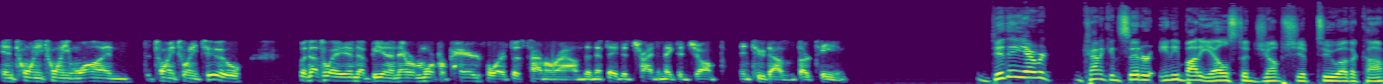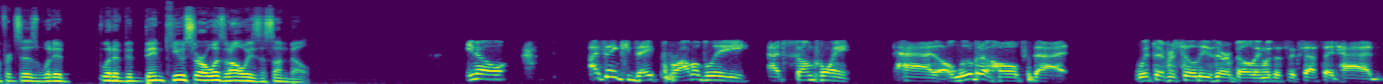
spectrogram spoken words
in 2021 to 2022. But that's the way it ended up being, and they were more prepared for it this time around than if they had tried to make the jump in 2013. Did they ever kind of consider anybody else to jump ship to other conferences? Would it would have been CUSA, or was it always the Sun Belt? You know, I think they probably at some point had a little bit of hope that with the facilities they were building, with the success they'd had,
